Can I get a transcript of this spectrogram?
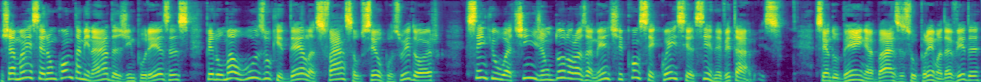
jamais serão contaminadas de impurezas pelo mau uso que delas faça o seu possuidor, sem que o atinjam dolorosamente consequências inevitáveis. Sendo bem a base suprema da vida,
